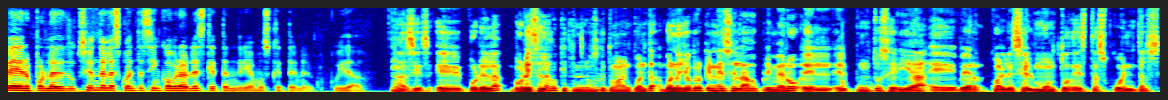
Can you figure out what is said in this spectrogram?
Pero por la deducción de las cuentas incobrables que tendríamos que tener cuidado. Así es. Eh, por, el, por ese lado que tendremos que tomar en cuenta, bueno, yo creo que en ese lado primero el, el punto sería eh, ver cuál es el monto de estas cuentas,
